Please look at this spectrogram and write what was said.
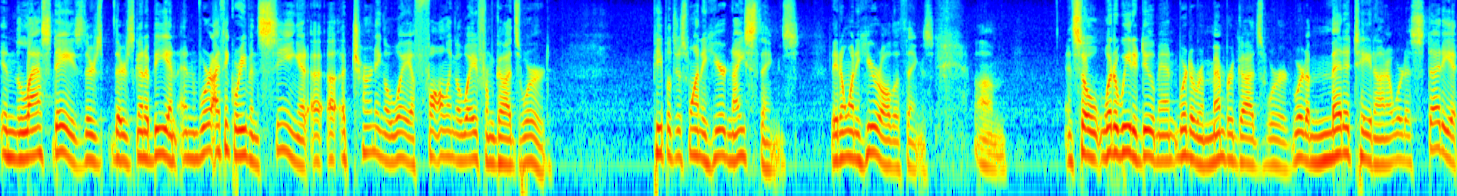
in the last days there's there's going to be and, and we're I think we're even seeing it a, a, a, turning away a falling away from God's word. People just want to hear nice things. They don't want to hear all the things. Um, and so, what are we to do, man? We're to remember God's word. We're to meditate on it. We're to study it.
